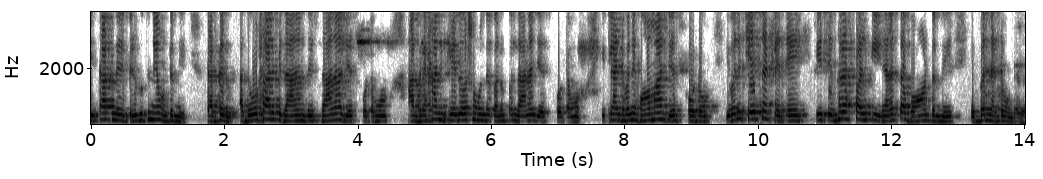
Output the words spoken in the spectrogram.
చికాకు అనేది పెరుగుతూనే ఉంటుంది. తగ్గదు. ఆ దోషాలకి దానం దానాలు చేసుకోవటము ఆ గ్రహానికి ఏ దోషం ఉందో కనుక్కొని దానం చేసుకోవటము ఇట్లాంటివన్నీ హోమాలు చేసుకోవటం ఇవన్నీ చేసినట్లయితే ఈ సింహరాశి వాళ్ళకి నెలంతా బాగుంటుంది. ఇబ్బంది అంటూ ఉండదు.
